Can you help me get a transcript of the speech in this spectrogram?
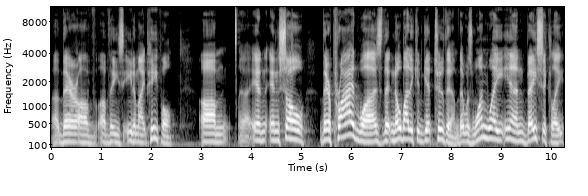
uh, there of, of these Edomite people. Um, uh, and, and so their pride was that nobody could get to them. There was one way in, basically,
